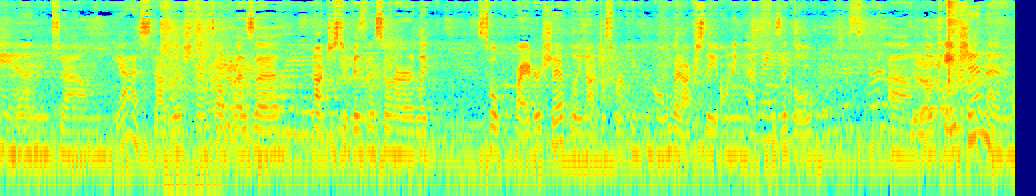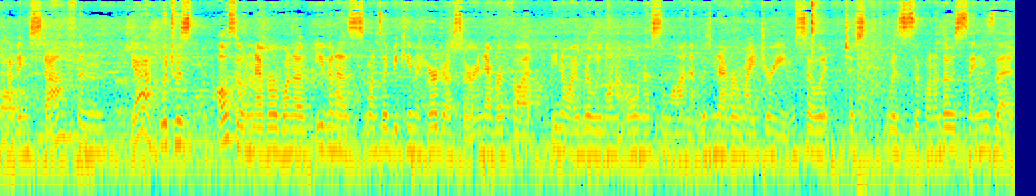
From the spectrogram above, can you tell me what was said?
and um, yeah, established myself as a not just a business owner, like sole proprietorship, like not just working from home, but actually owning a physical um, location and having staff and yeah, which was also never one of even as once I became a hairdresser, I never thought you know I really want to own a salon. That was never my dream. So it just was one of those things that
